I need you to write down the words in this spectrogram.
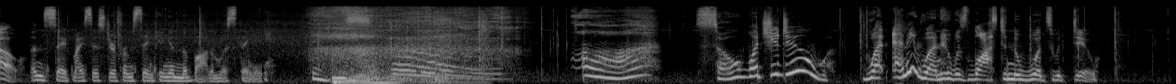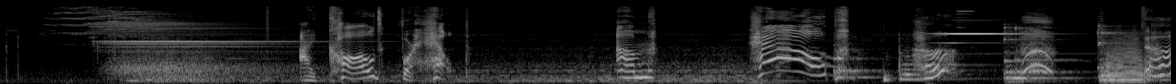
Oh, and save my sister from sinking in the bottomless thingy. Aw. So what'd you do? What anyone who was lost in the woods would do. I called for help. Um, help! Huh? Huh?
